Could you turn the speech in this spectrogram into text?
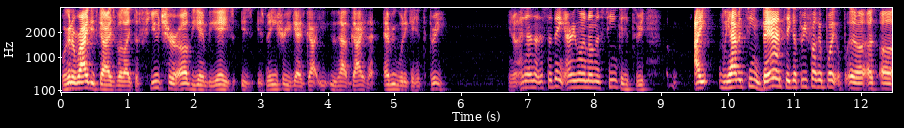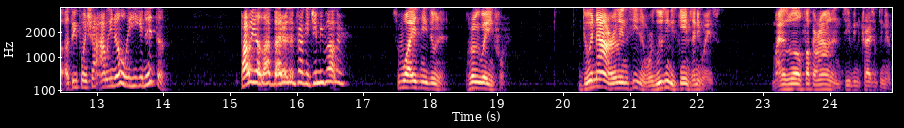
we're gonna ride these guys, but like the future of the NBA is, is, is making sure you guys got you, you have guys that everybody can hit the three. You know, and that's the thing. Everyone on this team can hit three. I we haven't seen Bam take a three fucking point uh, a, a three point shot, and we know he can hit them. Probably a lot better than fucking Jimmy Butler. So why isn't he doing it? What are we waiting for? Do it now, early in the season. We're losing these games anyways. Might as well fuck around and see if we can try something new.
